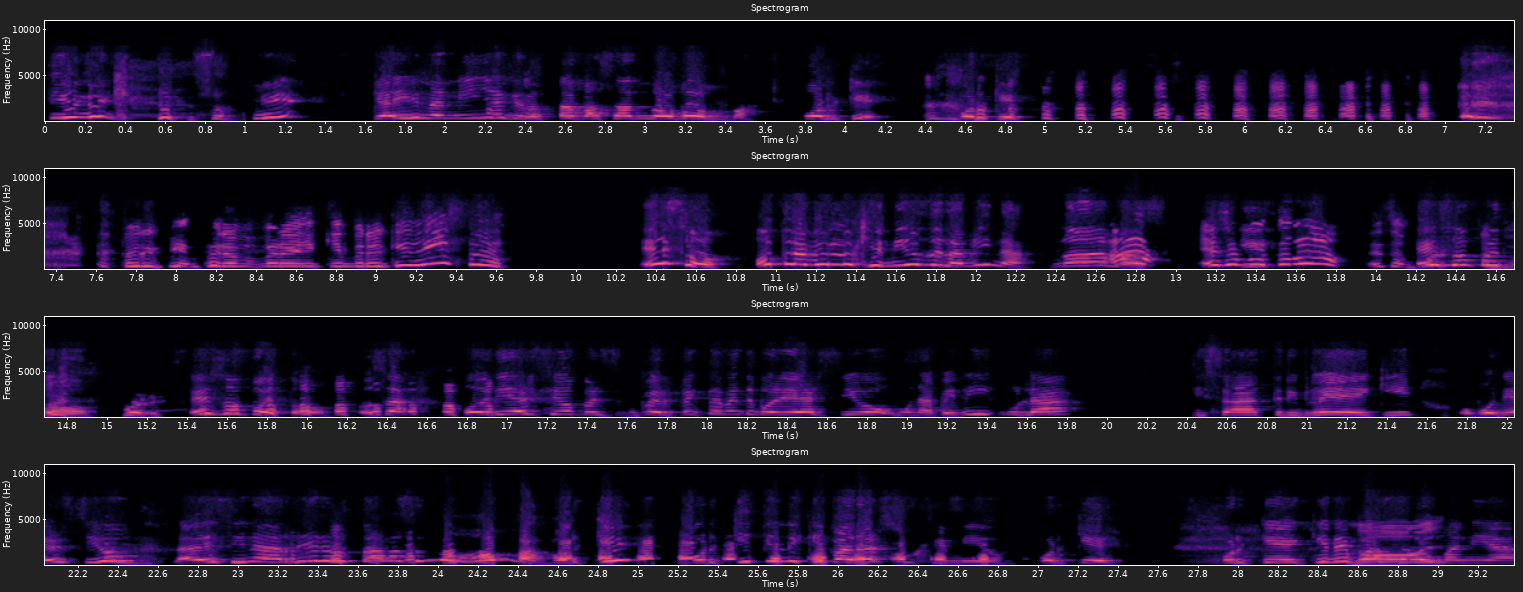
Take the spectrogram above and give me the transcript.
tiene que salir que hay una niña que lo está pasando bomba? ¿Por qué? ¿Por qué? ¿Pero, qué, pero, pero, ¿qué, pero qué dice? Eso, otra vez los gemidos de la mina, nada ah, más. eso fue todo. Eso, fue todo. Eso fue todo. O sea, podría haber sido perfectamente, podría haber sido una película, quizás triple X, o podría haber sido la vecina de arriba que estaba pasando bomba. ¿Por qué? ¿Por qué tiene que parar su gemido? ¿Por qué? Porque, ¿qué le pasa a la humanidad?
